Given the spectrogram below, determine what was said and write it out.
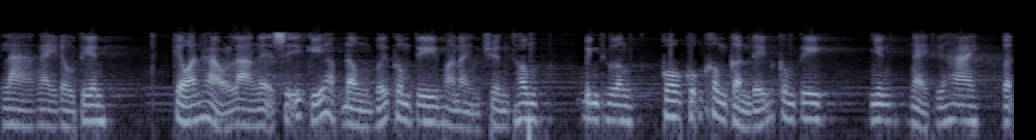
là ngày đầu tiên. Kiều An Hảo là nghệ sĩ ký hợp đồng với công ty hoàn ảnh truyền thông, bình thường cô cũng không cần đến công ty, nhưng ngày thứ hai vẫn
